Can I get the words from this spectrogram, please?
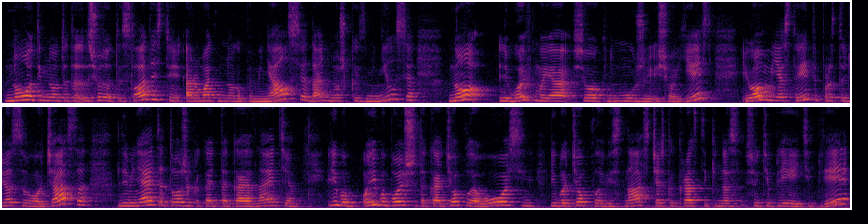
но вот именно вот это, за счет этой сладости аромат немного поменялся, да, немножко изменился, но любовь моя все к нему уже еще есть, и он у меня стоит и просто ждет своего часа. Для меня это тоже какая-то такая, знаете, либо, либо больше такая теплая осень, либо теплая весна, сейчас как раз-таки у нас все теплее и теплее,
